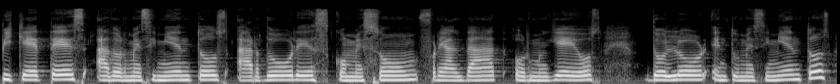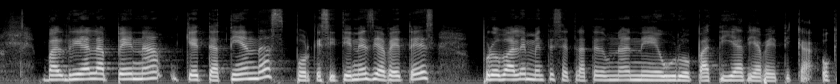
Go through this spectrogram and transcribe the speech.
piquetes, adormecimientos, ardores, comezón, frialdad, hormigueos, dolor, entumecimientos, valdría la pena que te atiendas porque si tienes diabetes, probablemente se trate de una neuropatía diabética, ¿ok?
